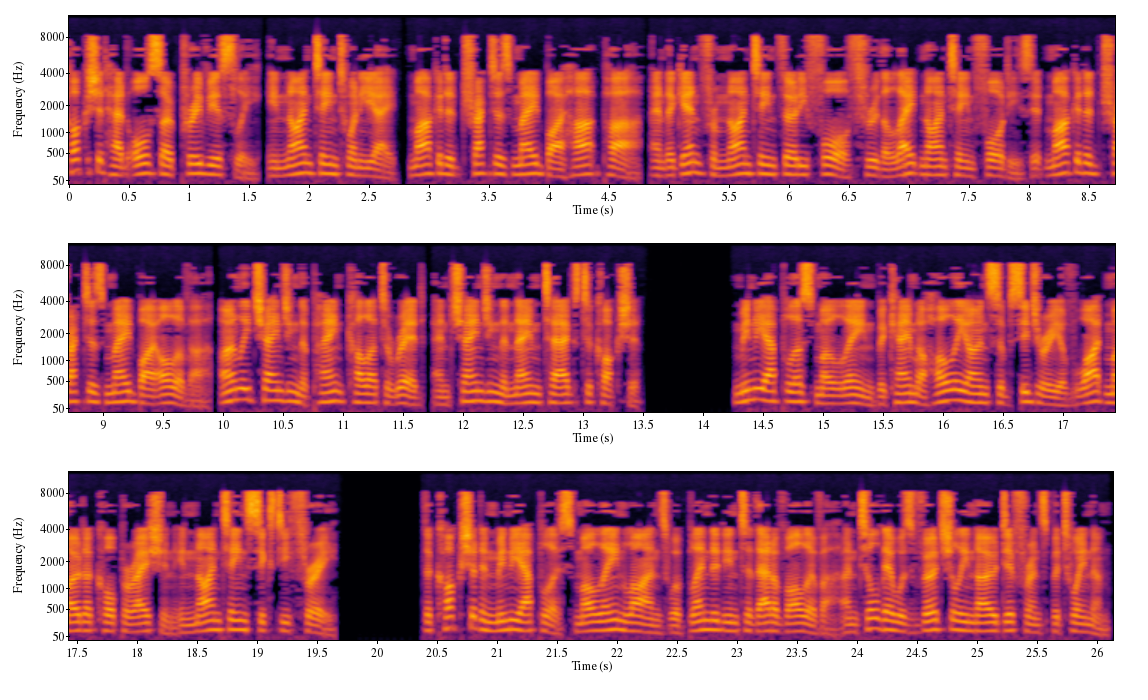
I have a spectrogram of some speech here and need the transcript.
Cockshutt had also previously, in 1928, marketed tractors made by Hart Parr, and again from 1934 through the late 1940s it marketed tractors made by Oliver, only changing the paint color to red, and changing the name tags to Cockshutt. Minneapolis Moline became a wholly owned subsidiary of White Motor Corporation in 1963. The Cockshutt and Minneapolis Moline lines were blended into that of Oliver until there was virtually no difference between them.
